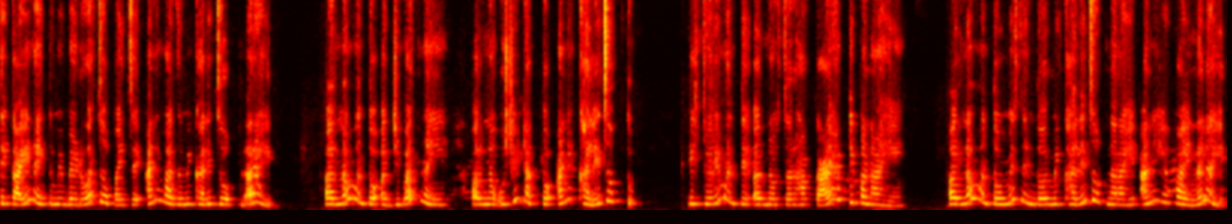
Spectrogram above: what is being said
ते काही नाही तुम्ही बेडवर झोपायचे आणि माझं मी खाली झोपणार आहे. अर्णव म्हणतो अजिबात नाही. अर्णव उशी टाकतो आणि खाली झोपतो. ईश्वरी म्हणते अर्णव सर हा काय हट्टीपणा आहे? अर्णव म्हणतो मी सिंदोर मी खाली झोपणार आहे आणि हे फायनल आहे.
